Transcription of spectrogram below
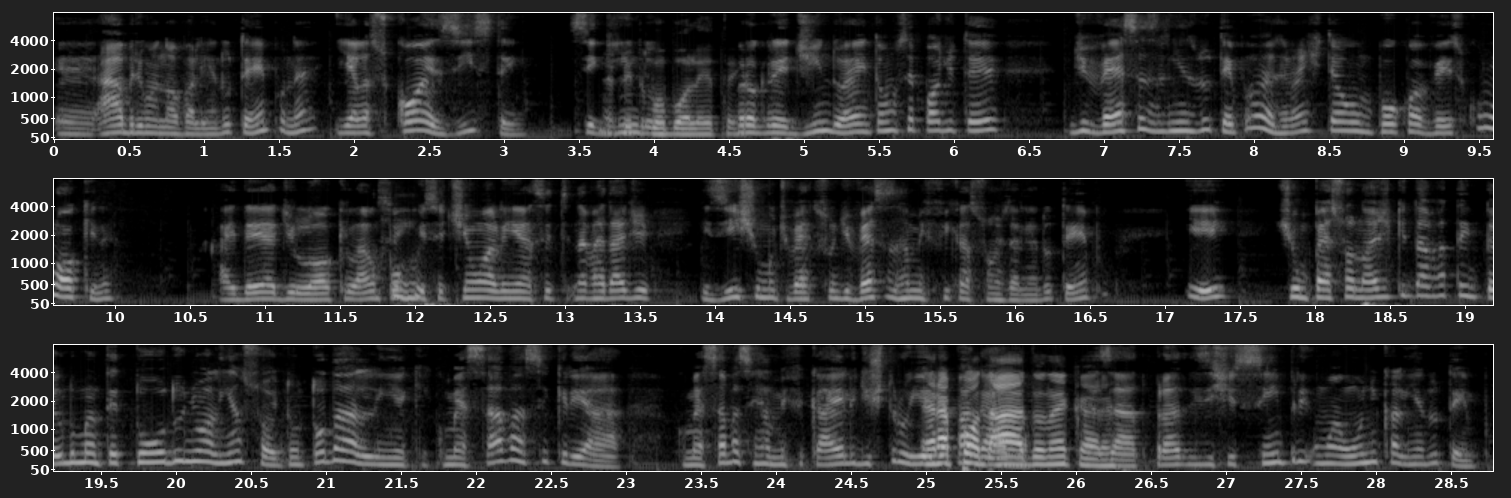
é, abre uma nova linha do tempo, né? E elas coexistem, Efeito seguindo, borboleta progredindo, é. Então você pode ter diversas linhas do tempo. Por exemplo, a gente tem um pouco a ver com Loki, né? A ideia de Loki lá é um Sim. pouco isso. Você tinha uma linha. você- na verdade, existe um multiverso, são diversas ramificações da linha do tempo. E tinha um personagem que estava tentando manter tudo em uma linha só. Então toda a linha que começava a se criar, começava a se ramificar, ele destruía. Era ele podado, né, cara? Exato, para existir sempre uma única linha do tempo.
